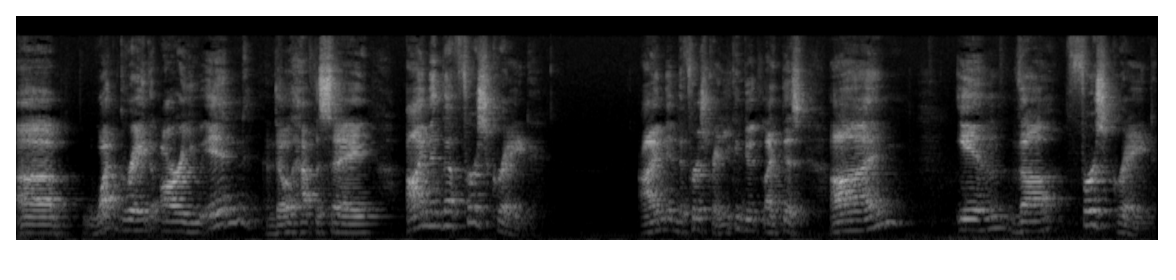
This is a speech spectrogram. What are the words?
Uh, what grade are you in? And they'll have to say, I'm in the first grade. I'm in the first grade. You can do it like this. I'm in the first grade.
